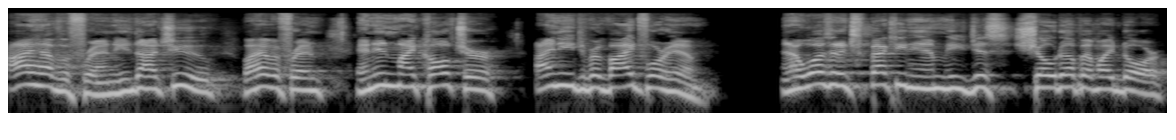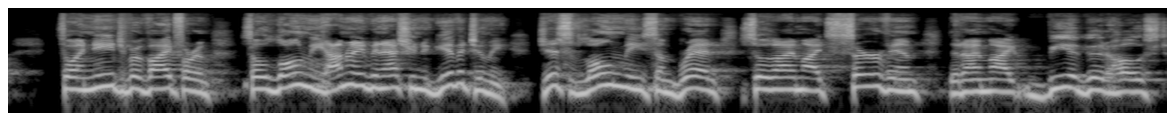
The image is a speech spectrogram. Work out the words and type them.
I have a friend. He's not you, I have a friend. And in my culture, I need to provide for him. And I wasn't expecting him. He just showed up at my door. So I need to provide for him. So loan me. I'm not even asking to give it to me. Just loan me some bread so that I might serve him, that I might be a good host.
